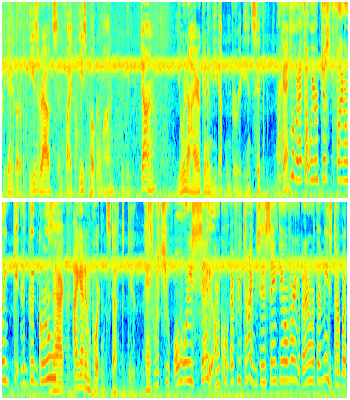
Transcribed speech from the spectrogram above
You're gonna go to these routes and fight these Pokemon, and when you're done, you and I are gonna meet up in Viridian City, okay? Uncle Blue, I thought we were just finally getting a good groove. Zach, I got important stuff to do, okay? That's what you always say, Uncle. Every time you say the same thing over and again, but I don't know what that means. You talk about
